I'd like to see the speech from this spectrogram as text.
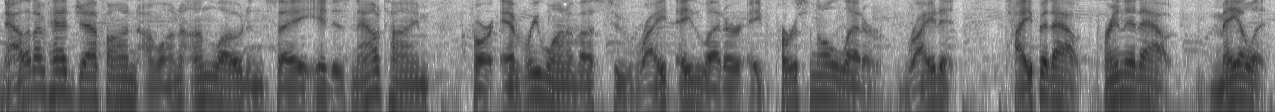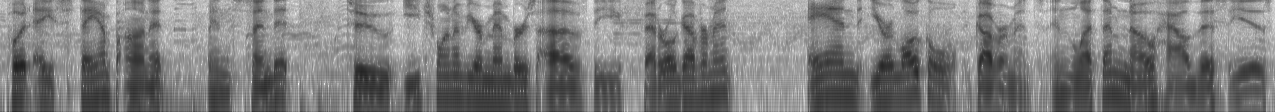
Now that I've had Jeff on, I want to unload and say it is now time for every one of us to write a letter, a personal letter. Write it, type it out, print it out, mail it, put a stamp on it, and send it to each one of your members of the federal government and your local governments and let them know how this is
